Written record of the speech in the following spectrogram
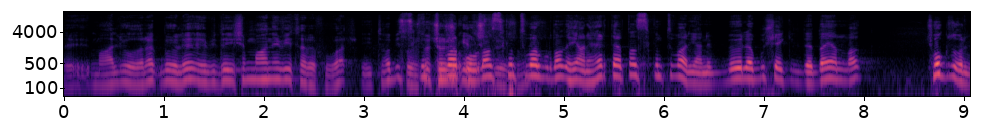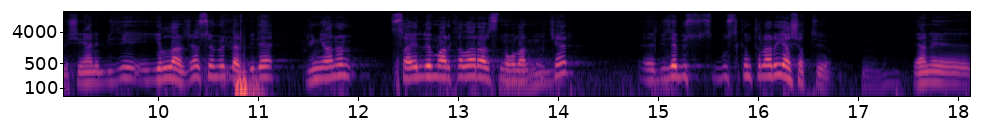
E, mali olarak böyle e, bir de işin manevi tarafı var. E, tabii Sonuçta sıkıntı var, oradan sıkıntı var, buradan da yani her taraftan sıkıntı var. Yani böyle bu şekilde dayanmak çok zor bir şey. Yani bizi yıllarca sömürdüler. Bir de dünyanın sayılı markalar arasında olan Ülker e, bize bu, bu sıkıntıları yaşatıyor. Yani e,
